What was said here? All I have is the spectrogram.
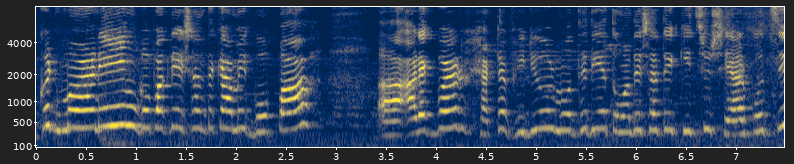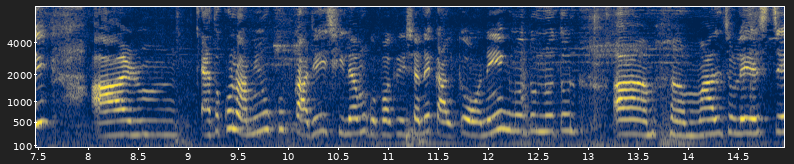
গুড মর্নিং গোপা ক্রিয়েশন থেকে আমি গোপা। আরেকবার একটা ভিডিওর মধ্যে দিয়ে তোমাদের সাথে কিছু শেয়ার করছি। আর এতক্ষণ আমিও খুব কাজেই ছিলাম গোপা ক্রিয়েশনে কালকে অনেক নতুন নতুন মাল চলে এসছে,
